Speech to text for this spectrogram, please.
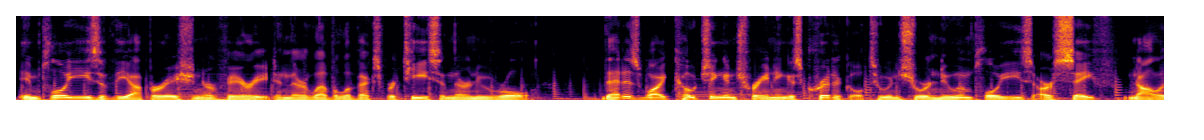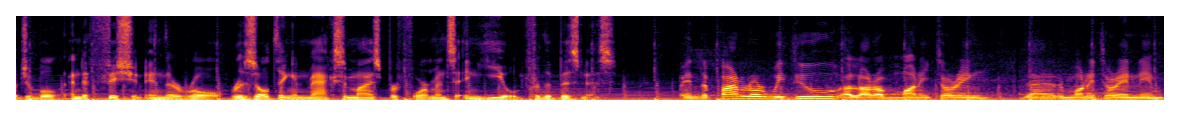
Employees of the operation are varied in their level of expertise in their new role. That is why coaching and training is critical to ensure new employees are safe, knowledgeable, and efficient in their role, resulting in maximized performance and yield for the business. In the parlor, we do a lot of monitoring. The monitoring Im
